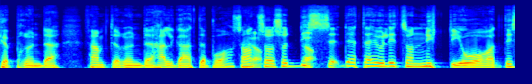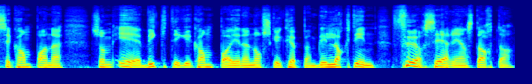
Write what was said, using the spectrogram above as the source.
cuprunde. Femte runde helga etterpå. Sant? Ja. Så, så disse, dette er jo litt sånn nytt i år, at disse kampene, som er viktige kamper i den norske cupen, blir lagt inn før serien starter.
